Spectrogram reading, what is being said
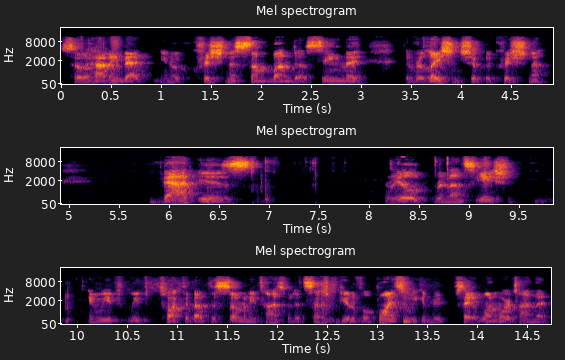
So having that, you know, Krishna Sambandha, seeing the, the relationship with Krishna, that is real renunciation and we've we've talked about this so many times, but it's such a beautiful point. So we can re- say it one more time that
